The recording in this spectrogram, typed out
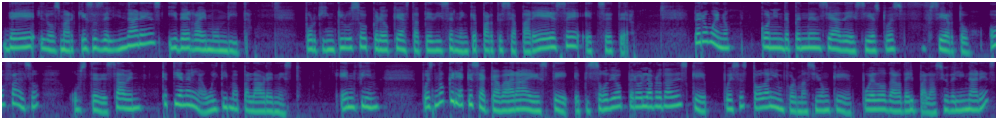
de los marqueses de Linares y de Raimundita porque incluso creo que hasta te dicen en qué parte se aparece, etcétera. Pero bueno, con independencia de si esto es cierto o falso, ustedes saben que tienen la última palabra en esto. En fin, pues no quería que se acabara este episodio, pero la verdad es que pues es toda la información que puedo dar del Palacio de Linares.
